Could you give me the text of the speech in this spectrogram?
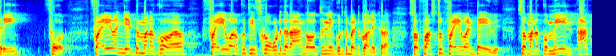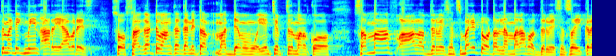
three four. Five అని చెప్పి మనకు ఫైవ్ వరకు తీసుకోకూడదు రాంగ్ అవుతుంది గుర్తుపెట్టుకోవాలి ఇక్కడ. సో ఫస్ట్ ఫైవ్ అంటే ఏవి? సో మనకు mean arithmetic mean or average so సగటు అంకగణిత మాధ్యమము ఏం చెప్తుంది మనకు? Sum of all observations by total number of observations so ఇక్కడ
